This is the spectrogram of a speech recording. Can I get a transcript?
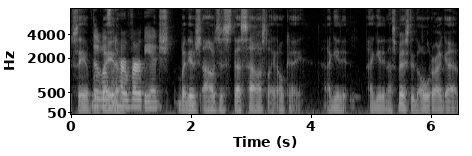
say it that wasn't her verbiage. but it was, I was just that's how I was like, okay, I get it, I get it. And especially the older I got,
